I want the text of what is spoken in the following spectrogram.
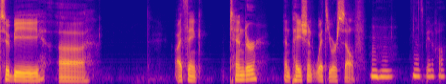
to be uh, I think tender and patient with yourself. Mm-hmm. That's beautiful.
